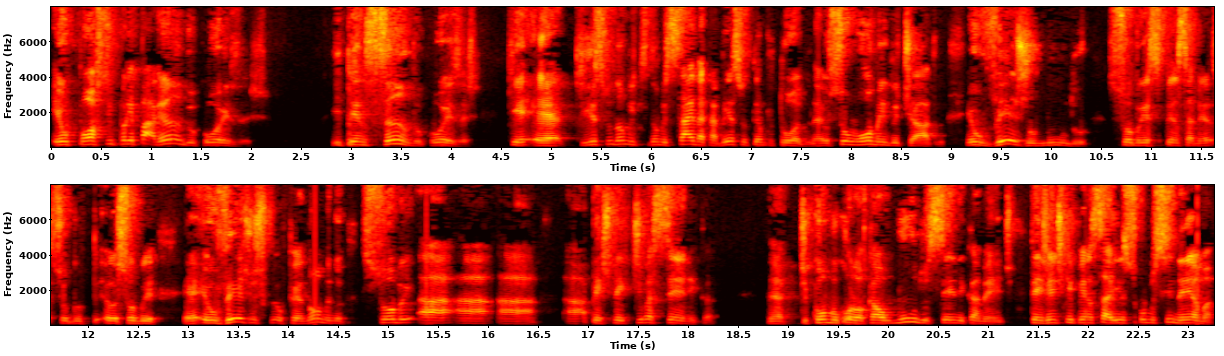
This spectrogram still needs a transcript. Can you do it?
eu posso ir preparando coisas e pensando coisas que, é, que isso não me, não me sai da cabeça o tempo todo. Né? Eu sou um homem do teatro. Eu vejo o mundo sobre esse pensamento, sobre, sobre é, eu vejo o fenômeno sobre a, a, a, a perspectiva cênica, né? de como colocar o mundo cenicamente. Tem gente que pensa isso como cinema.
